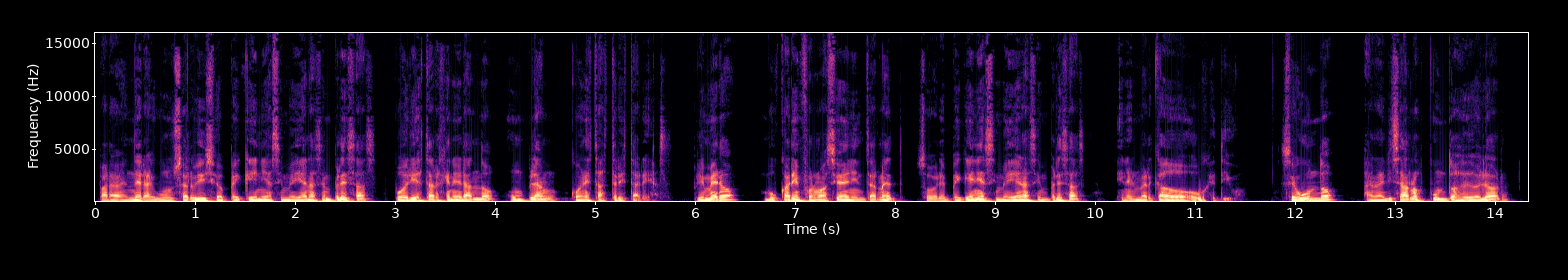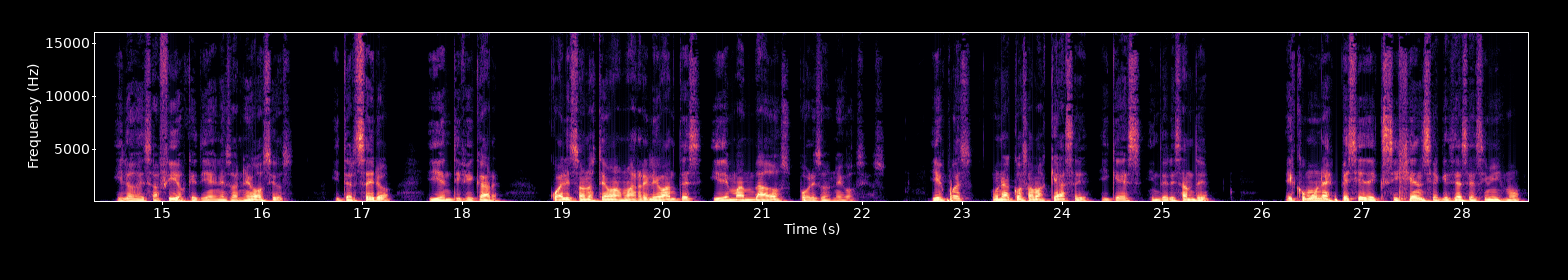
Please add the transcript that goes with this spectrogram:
para vender algún servicio a pequeñas y medianas empresas, podría estar generando un plan con estas tres tareas. Primero, buscar información en Internet sobre pequeñas y medianas empresas en el mercado objetivo. Segundo, analizar los puntos de dolor y los desafíos que tienen esos negocios. Y tercero, identificar cuáles son los temas más relevantes y demandados por esos negocios. Y después, una cosa más que hace y que es interesante, es como una especie de exigencia que se hace a sí mismo,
